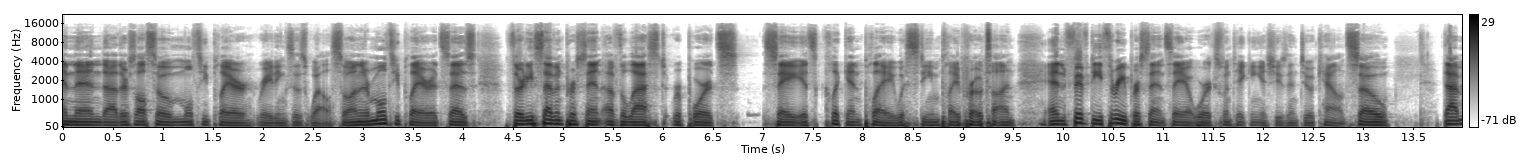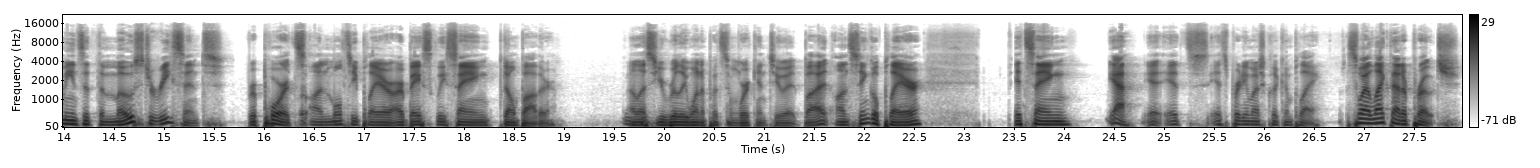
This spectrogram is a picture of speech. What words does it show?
And then uh, there's also multiplayer ratings as well. So under multiplayer, it says 37% of the last reports say it's click and play with Steam Play Proton, and 53% say it works when taking issues into account. So that means that the most recent reports on multiplayer are basically saying don't bother unless you really want to put some work into it. But on single player, it's saying, yeah, it, it's it's pretty much click and play. So I like that approach.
